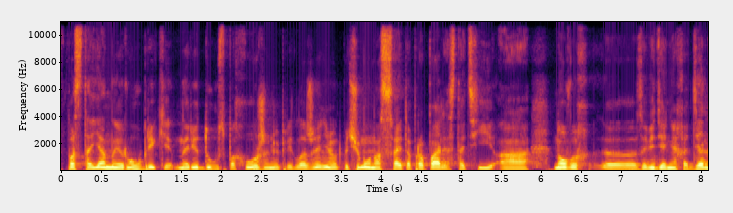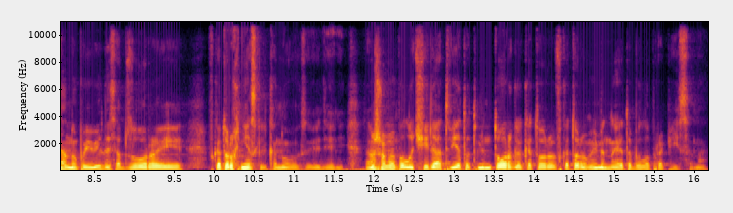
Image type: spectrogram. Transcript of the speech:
в постоянной рубрике наряду с похожими предложениями. Вот почему у нас с сайта пропали статьи о новых э, заведениях отдельно, но появились обзоры, в которых несколько новых заведений. Потому что мы получили ответ от Минторга, который, в котором именно это было прописано.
